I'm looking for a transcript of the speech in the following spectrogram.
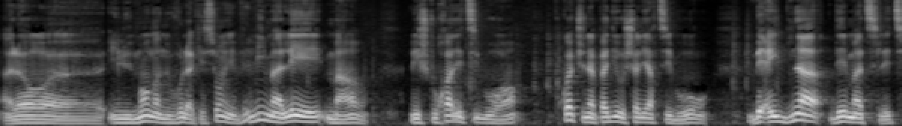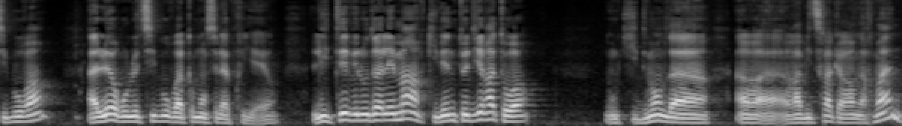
Alors, il lui demande à nouveau la question, il dit, Male mar, les shtucha des tzibura, pourquoi tu n'as pas dit au chalier tzibour, Be'idna des matzle tzibura, à l'heure où le tzibour va commencer la prière, l'ite velodra les mar, qui viennent te dire à toi. Donc il demande à, à, à Rav Yitzhak, à Rav Nachman,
